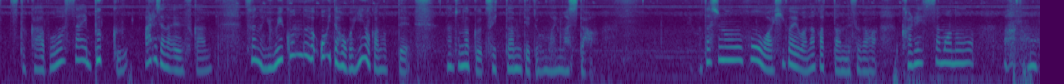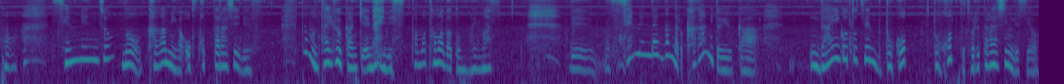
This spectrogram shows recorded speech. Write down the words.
ッズとか防災ブックあるじゃないですか。そういうの読み込んでおいた方がいいのかなってなんとなくツイッター見てて思いました。私の方は被害はなかったんですが彼氏様のあの洗面所の鏡が落っこったらしいです。多分台風関係ないです。たまたまだと思います。で洗面台なんだろう鏡というか台ごと全部ボコッボコって取れたらしいんですよ。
